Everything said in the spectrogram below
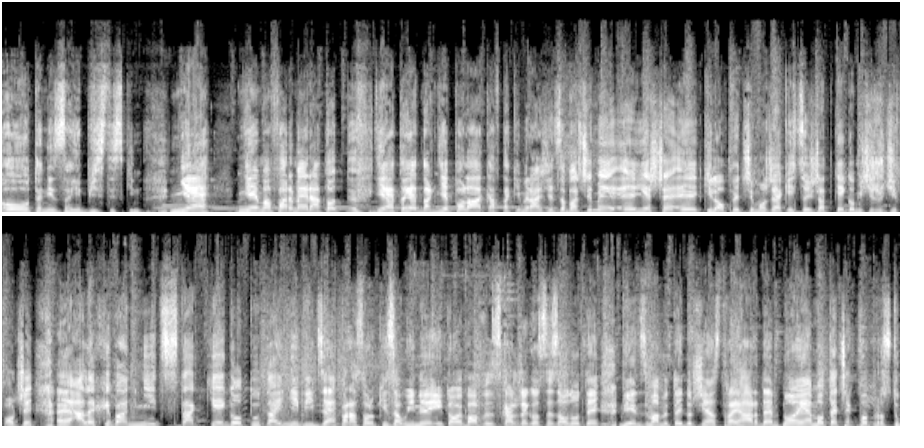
O, ten jest zajebisty skin. Nie, nie ma farmera, to... Nie, to jednak nie Polaka. W takim razie. Zobaczymy e, jeszcze e, kilopy, czy może jakieś coś rzadkiego mi się rzuci w oczy, e, ale chyba nic takiego tutaj nie widzę. Parasolki za winy i to chyba z każdego sezonu ty, więc mamy tutaj do czynienia z tryhardem. No i emoteczek po prostu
